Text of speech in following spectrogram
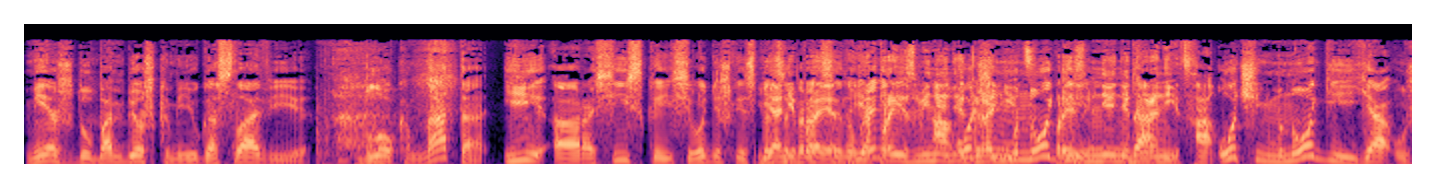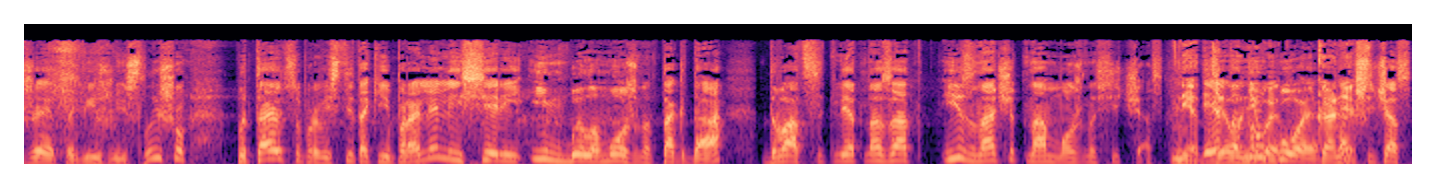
между бомбежками Югославии, блоком НАТО и а, российской сегодняшней спецоперацией я не про это, на Украине. Я про изменение а границ. Многие, про изменение да, границ. А очень многие, я уже это вижу и слышу, пытаются провести такие параллели из серии «им было можно тогда, 20 лет назад, и значит нам можно сейчас». Нет, это дело другое, не в этом. Конечно. как сейчас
